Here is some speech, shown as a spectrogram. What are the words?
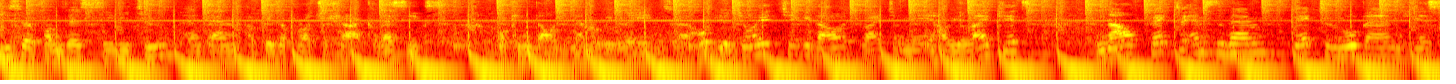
teaser from the CD2 and then a bit of Roger Shah classics walking down the memory lane. So I hope you enjoy it. Check it out. Write to me how you like it. Now back to Amsterdam, back to Ruben. Here's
